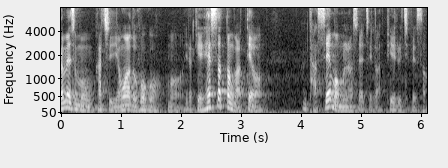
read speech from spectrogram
그러면서 뭐 같이 영화도 보고 뭐 이렇게 했었던 것 같아요. 한 닷새 머물렀어요 제가 피에르 집에서.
